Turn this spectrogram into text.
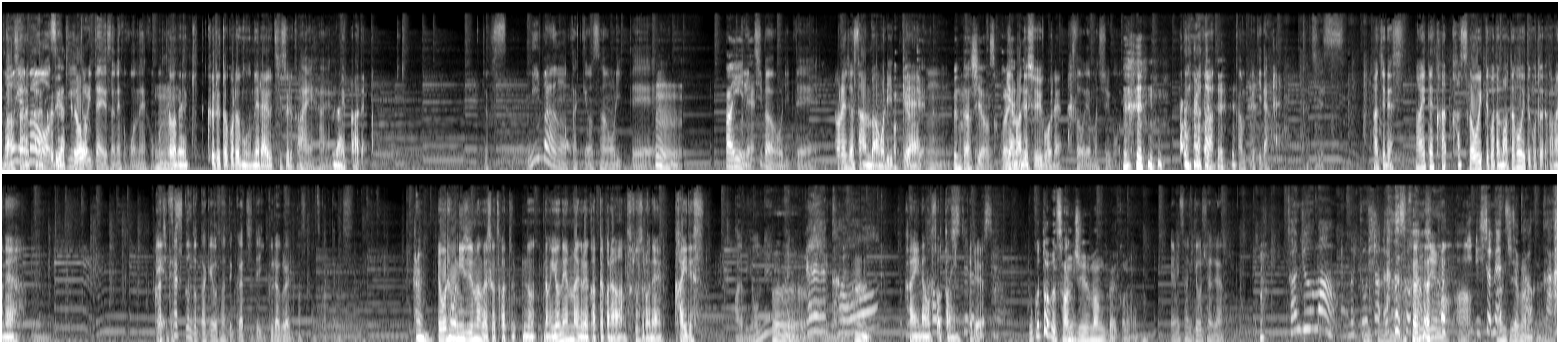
バーサルから来るやつを取り、たいですよね、ここね。ここね。うんそうね、来るところも狙い撃ちするか。はいはいスナイパーで。2番を竹雄さん降りて、うん。あ、いいね。1番降りて、それじゃあ3番降りてオッケーオッケー、うん。分担しよう、そこら山で辺で。集合で。そう、山集合。完璧だ。勝ちです。勝ちです。相手か数が多いってことはまたが多いってことだからね。うん。え、勝ちですさっくんと竹雄さんってガチでいくらぐらいのパソコン使ってます？うん。で、俺も20万ぐらいしか使っての、なんか4年前ぐらい買ったから、そろそろね、買いです。あ、でも4年うんえー、20買万おう、買い直そうと思ってる僕多分30万ぐらいかな。やみさん業者じゃん。30万の業者30万 そうだ30万。一緒のやつで買おう30か。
